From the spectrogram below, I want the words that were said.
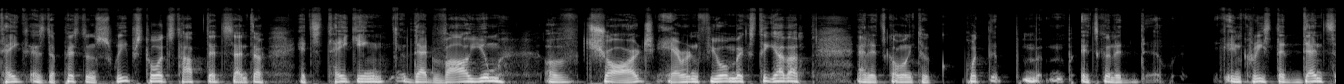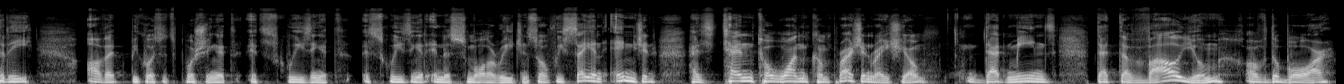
takes, as the piston sweeps towards top dead center, it's taking that volume of charge, air and fuel mixed together, and it's going to put the, it's going to increase the density of it because it's pushing it, it's squeezing it, it's squeezing it in a smaller region. So if we say an engine has 10 to 1 compression ratio, that means that the volume of the bore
